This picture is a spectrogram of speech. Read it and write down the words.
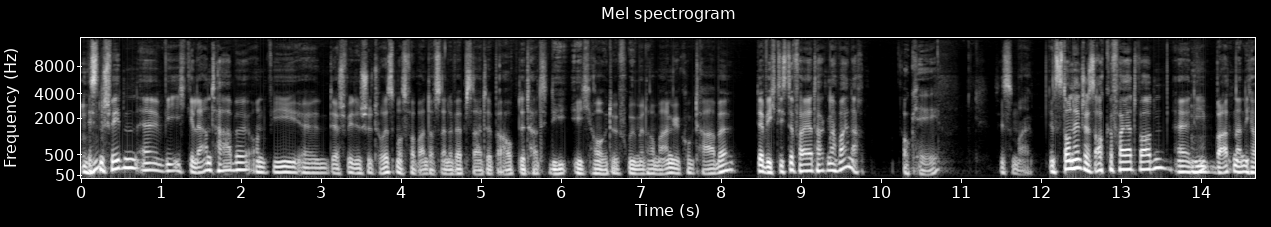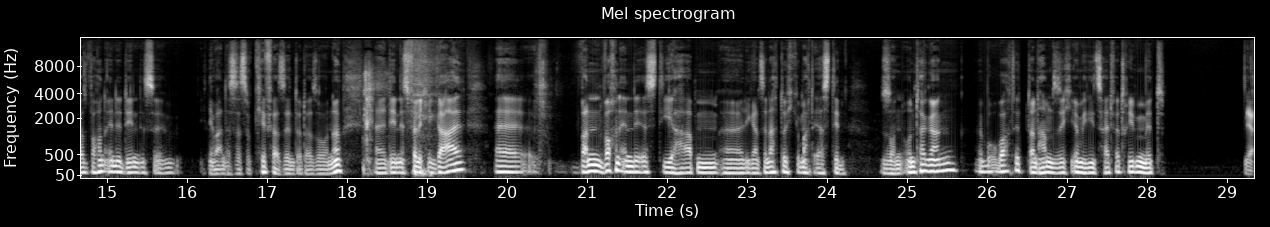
Mhm. Ist in Schweden, äh, wie ich gelernt habe und wie äh, der schwedische Tourismusverband auf seiner Webseite behauptet hat, die ich heute früh mir nochmal angeguckt habe, der wichtigste Feiertag nach Weihnachten. Okay. Siehst du mal. In Stonehenge ist auch gefeiert worden. Äh, die mhm. warten dann nicht aufs Wochenende, denen ist, äh, ich nehme an, dass das so Kiffer sind oder so, ne? Äh, denen ist völlig egal. Äh, wann Wochenende ist, die haben äh, die ganze Nacht durchgemacht, erst den Sonnenuntergang äh, beobachtet, dann haben sie sich irgendwie die Zeit vertrieben mit, ja,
